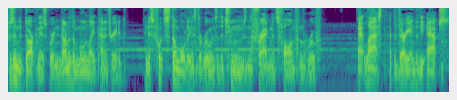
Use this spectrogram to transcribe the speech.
was in the darkness where none of the moonlight penetrated, and his foot stumbled against the ruins of the tombs and the fragments fallen from the roof. At last, at the very end of the apse,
